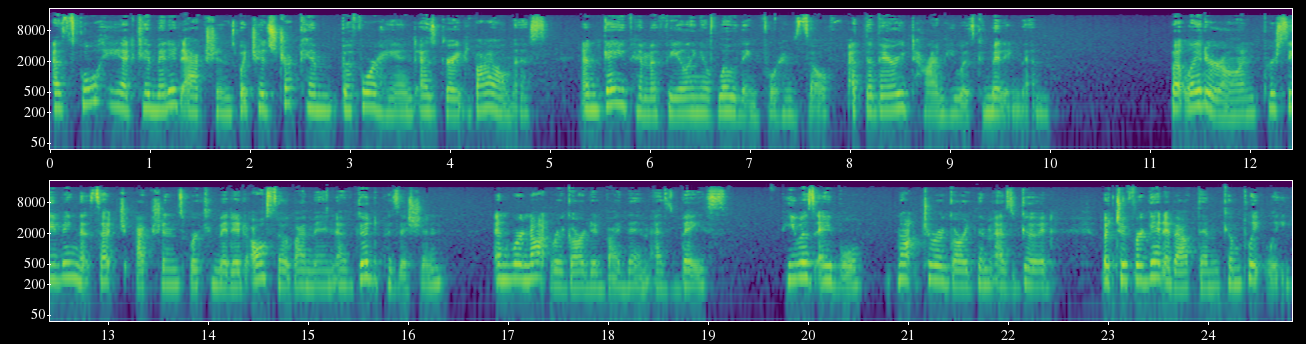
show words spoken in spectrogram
At school he had committed actions which had struck him beforehand as great vileness, and gave him a feeling of loathing for himself at the very time he was committing them. But later on, perceiving that such actions were committed also by men of good position, and were not regarded by them as base, he was able, not to regard them as good, but to forget about them completely,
